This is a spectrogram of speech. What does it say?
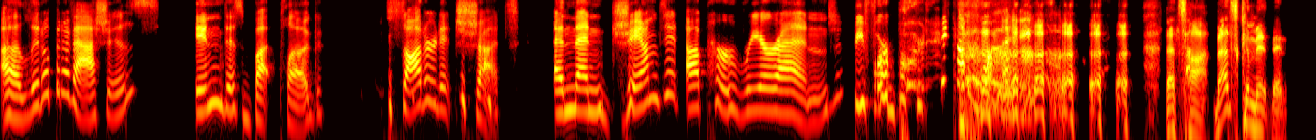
a little bit of ashes in this butt plug, soldered it shut, and then jammed it up her rear end before boarding the flight. That's hot. That's commitment.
